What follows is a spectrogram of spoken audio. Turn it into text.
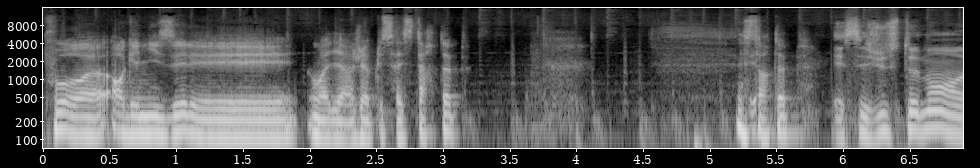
pour euh, organiser les, on va dire, j'ai appelé ça les startups. Les startups. Et, et c'est justement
